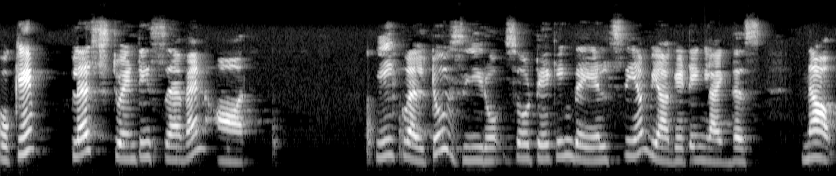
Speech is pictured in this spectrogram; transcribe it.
Okay plus 27r equal to 0. So taking the LCM we are getting like this. Now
